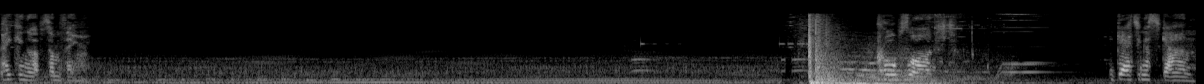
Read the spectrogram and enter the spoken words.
I'm picking up something. Probes launched. Getting a scan.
